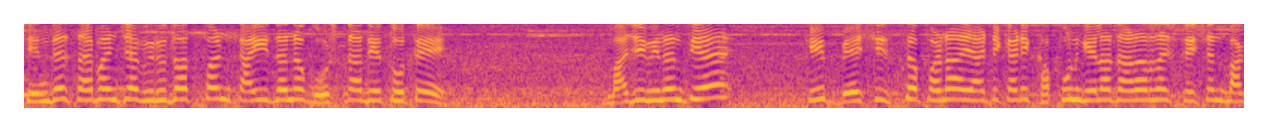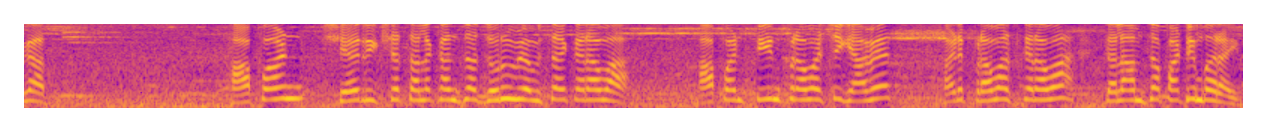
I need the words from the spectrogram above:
शिंदे साहेबांच्या विरोधात पण काही जण घोषणा देत होते. माझी विनंती आहे की बेशिस्तपणा या ठिकाणी खपून गेला जाणार नाही स्टेशन भागात. आपण शेअर रिक्षा चालकांचा जरूर व्यवसाय करावा. आपण तीन प्रवासी घ्यावेत आणि प्रवास करावा त्याला आमचा पाठिंबा राहील.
